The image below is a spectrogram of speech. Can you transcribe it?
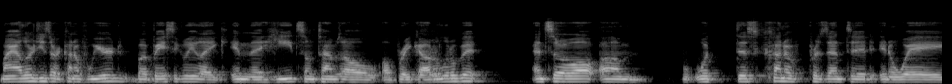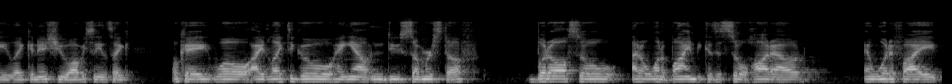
my allergies are kind of weird. But basically, like in the heat, sometimes I'll I'll break out a Mhm. little bit, and so I'll, um, what this kind of presented in a way like an issue. Obviously, it's like, okay, well, I'd like to go hang out and do summer stuff, but also I don't want to bind because it's so hot out. And what if I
